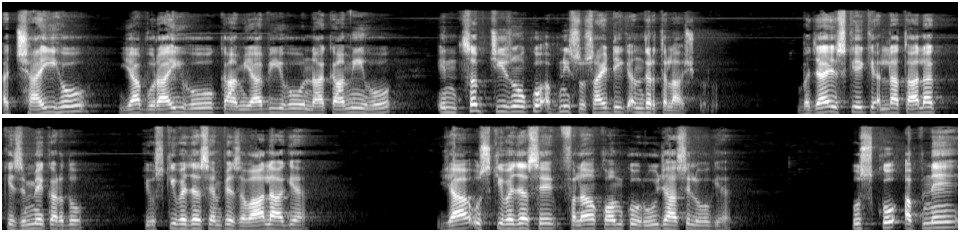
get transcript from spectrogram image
اچھائی ہو یا برائی ہو، کامیابی ہو، ناکامی ہو، ان سب چیزوں کو اپنی سوسائٹی کے اندر تلاش کرو۔ بجائے اس کے کہ اللہ تعالیٰ کے ذمے کر دو کہ اس کی وجہ سے ہم پہ زوال آ گیا یا اس کی وجہ سے فلاں قوم کو عروج حاصل ہو گیا۔ اس کو اپنے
